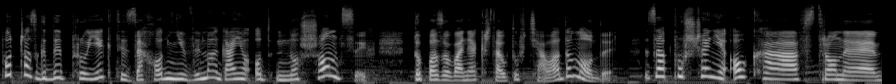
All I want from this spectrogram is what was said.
podczas gdy projekty zachodnie wymagają od noszących dopazowania kształtów ciała do mody. Zapuszczenie oka w stronę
